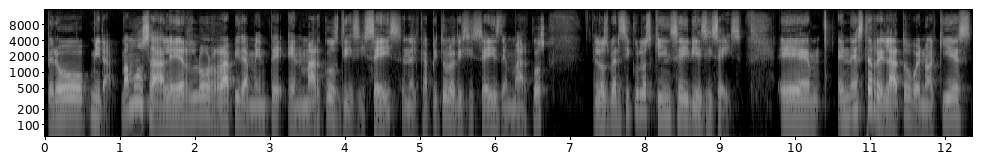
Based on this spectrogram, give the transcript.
pero mira, vamos a leerlo rápidamente en Marcos 16, en el capítulo 16 de Marcos, en los versículos 15 y 16. Eh, en este relato, bueno, aquí es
